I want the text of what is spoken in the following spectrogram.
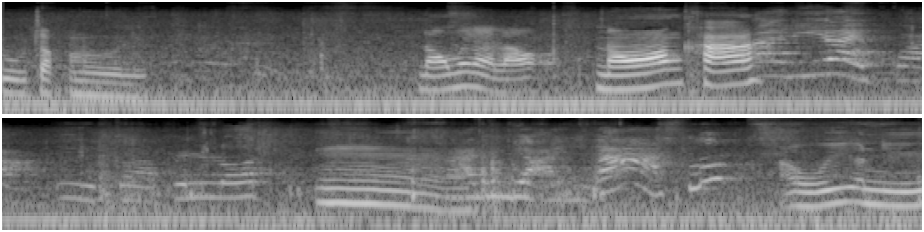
ดูจากมือนี่น้องไปไหนแล้ว น้องคะอันนี้ใหญ่กว่าอีกอะเป็นรถอืมอันใหญ่มากสุดเอาวิอันนี้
